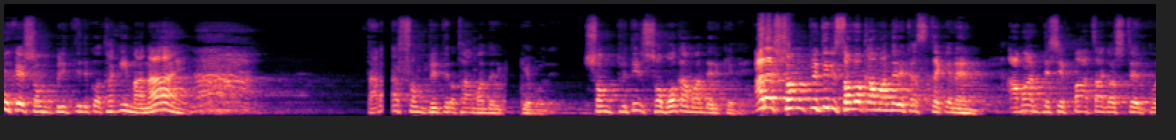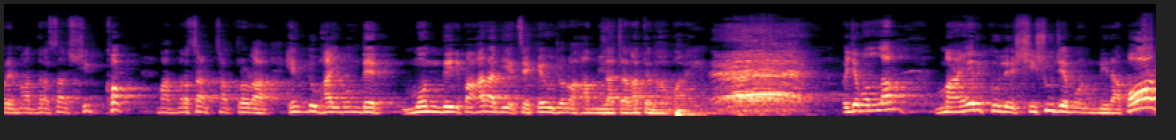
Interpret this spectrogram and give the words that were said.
মুখে সম্প্রীতির কথা কি মানায়? তারা সম্প্রীতির কথা আমাদেরকে বলে। সম্প্রীতির সবক আমাদেরকে দেয়। আরে সম্প্রীতির সবক আমাদের কাছ থেকে নেন। আমার দেশে পাঁচ আগস্টের পরে মাদ্রাসার শিক্ষক মাদ্রাসার ছাত্ররা হিন্দু ভাই বোনদের মন্দির পাহারা দিয়েছে কেউ যেন হামলা চালাতে না পারে। ওই যে বললাম মায়ের কুলে শিশু যেমন নিরাপদ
